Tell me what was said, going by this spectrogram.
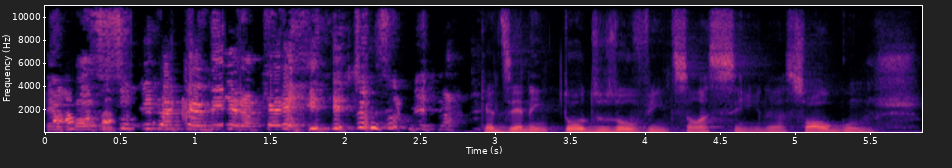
Eu posso subir na cadeira? Peraí, deixa eu subir na Quer dizer, nem todos os ouvintes são assim, né? Só alguns.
